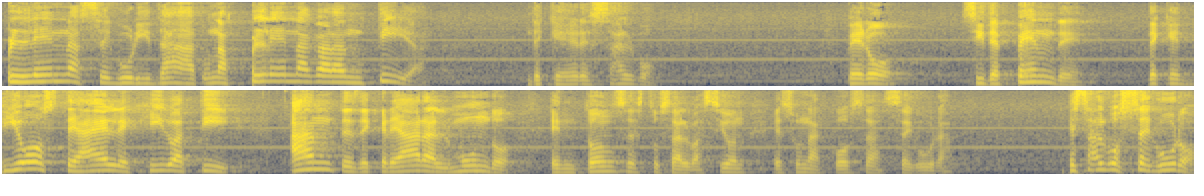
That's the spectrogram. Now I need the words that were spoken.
plena seguridad, una plena garantía de que eres salvo. Pero si depende de que Dios te ha elegido a ti antes de crear al mundo, entonces tu salvación es una cosa segura. Es algo seguro.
